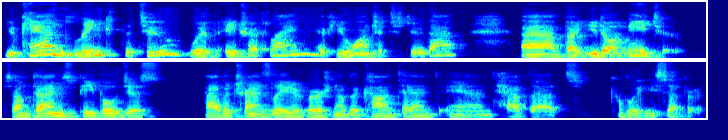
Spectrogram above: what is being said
You can link the two with hreflang if you wanted to do that, uh, but you don't need to. Sometimes people just have a translated version of the content and have that completely separate.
